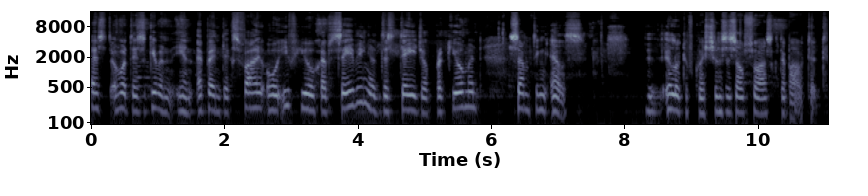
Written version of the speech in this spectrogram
as what is given in Appendix 5, or if you have saving at the stage of procurement, something else. A lot of questions is also asked about it.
